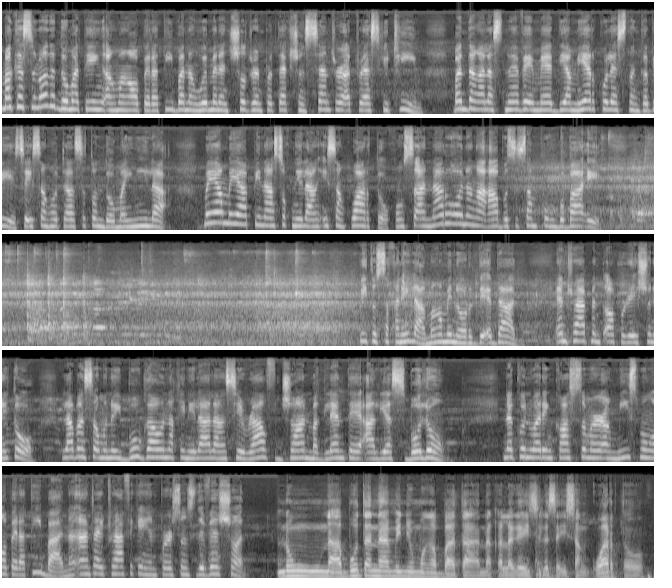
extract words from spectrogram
Magkasunod na dumating ang mga operatiba ng Women and Children Protection Center at Rescue Team bandang alas 9.30 Miyerkules ng gabi sa isang hotel sa Tondo, Maynila. Maya-maya pinasok nila ang isang kwarto kung saan naroon ang aabot sa sampung babae. Pito sa kanila mga minor de edad. Entrapment operation ito laban sa umunoy bugaw na kinilalang si Ralph John Maglente alias Bolong. Nagkunwaring customer ang mismong operatiba ng Anti-Trafficking and Persons Division. Nung naabutan namin yung mga bata, nakalagay sila sa isang kwarto.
